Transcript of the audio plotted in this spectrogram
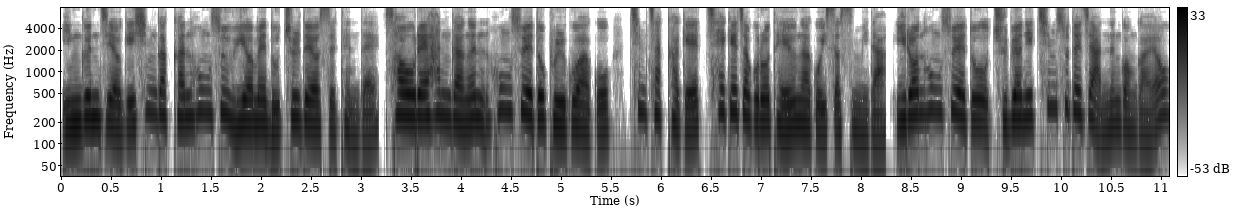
인근 지역이 심각한 홍수 위험에 노출되었을 텐데 서울의 한강은 홍수에도 불구하고 침착하게 체계적 적으로 대응하고 있었습니다. 이런 홍수에도 주변이 침수되지 않는 건가요?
